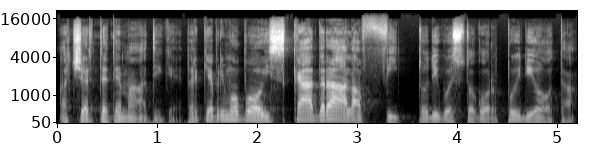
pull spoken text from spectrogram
a certe tematiche. Perché prima o poi scadrà l'affitto di questo corpo idiota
